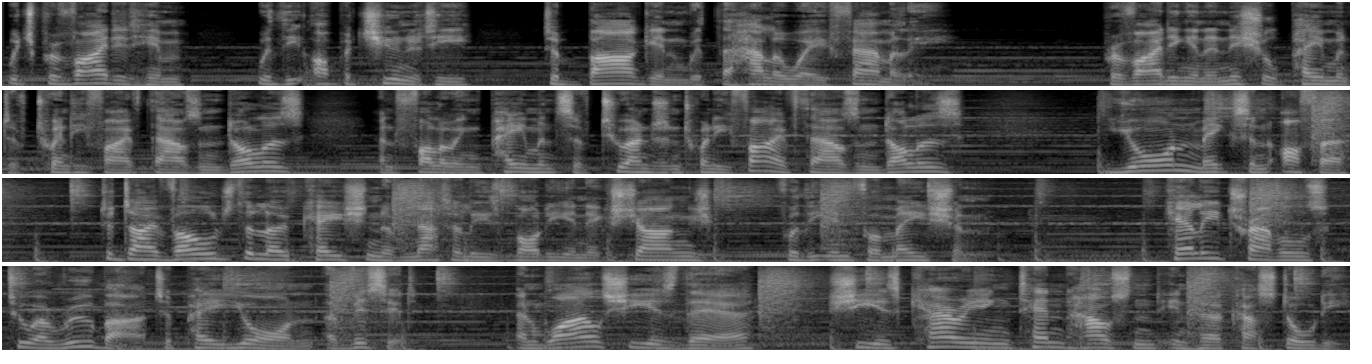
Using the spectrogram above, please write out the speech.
which provided him with the opportunity to bargain with the Holloway family. Providing an initial payment of $25,000 and following payments of $225,000, Joran makes an offer to divulge the location of Natalee's body in exchange for the information. Kelly travels to Aruba to pay Joran a visit, and while she is there, she is carrying 10,000 in her custody.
